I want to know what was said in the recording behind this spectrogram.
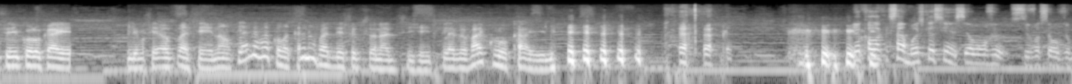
pensei em colocar ele. Eu pensei, não, Clever vai colocar, não vai decepcionar desse jeito. Clever vai colocar ele. Eu coloco essa música assim, se, ouve- se você ouvir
